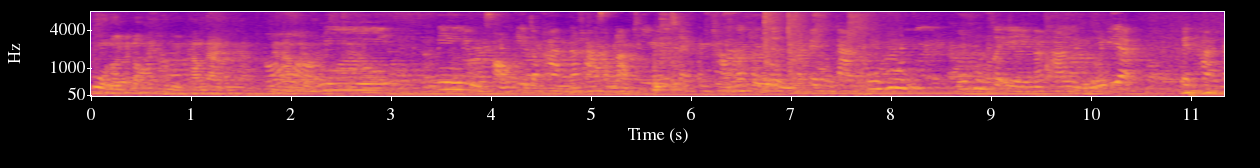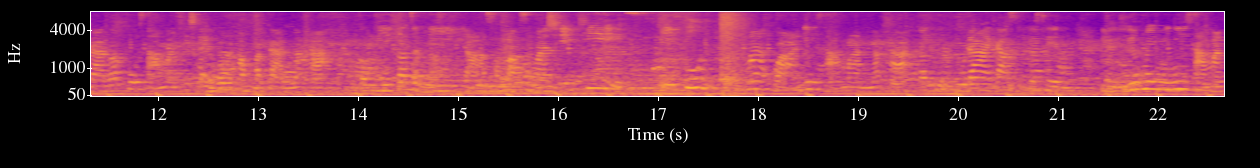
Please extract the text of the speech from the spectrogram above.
กู้โดยไม่ต้องให้คนอื่นทำได้ใช่ไหมครับแนะนำเลย มีมีอยู่2ผลิตภัณฑ์นะคะสำหรับที่ไม่ได้ใช้คนค้ำก็คือหนึ่งจะเป็นการกู้หุ้นกู้หุ้นตัวเองนะคะ หรือเรียก เป็นทางการว่าผู้สามัญที่ใช้หุ้นค้ำประกันนะคะ ตรงนี้ก็จะมีอย่างสำหรับสมาชิกที่มีหุ้นมากกว่าหนี้สามัญนะคะ ก็คือกู้ได้ 90%หรือไม่มีหนี้สามัญ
